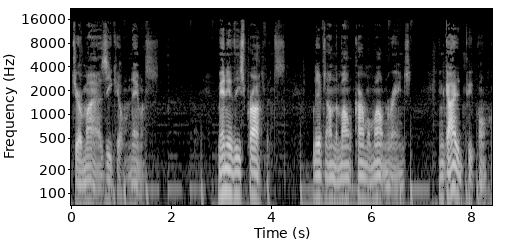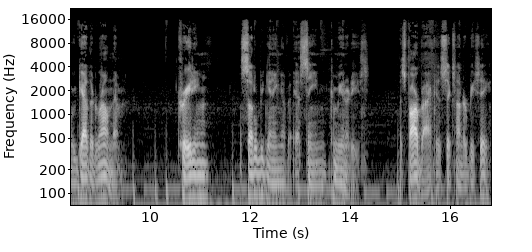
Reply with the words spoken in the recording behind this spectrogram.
Jeremiah, Ezekiel, and Amos. Many of these prophets lived on the Mount Carmel mountain range and guided people who gathered around them, creating a subtle beginning of Essene communities as far back as 600 BC.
